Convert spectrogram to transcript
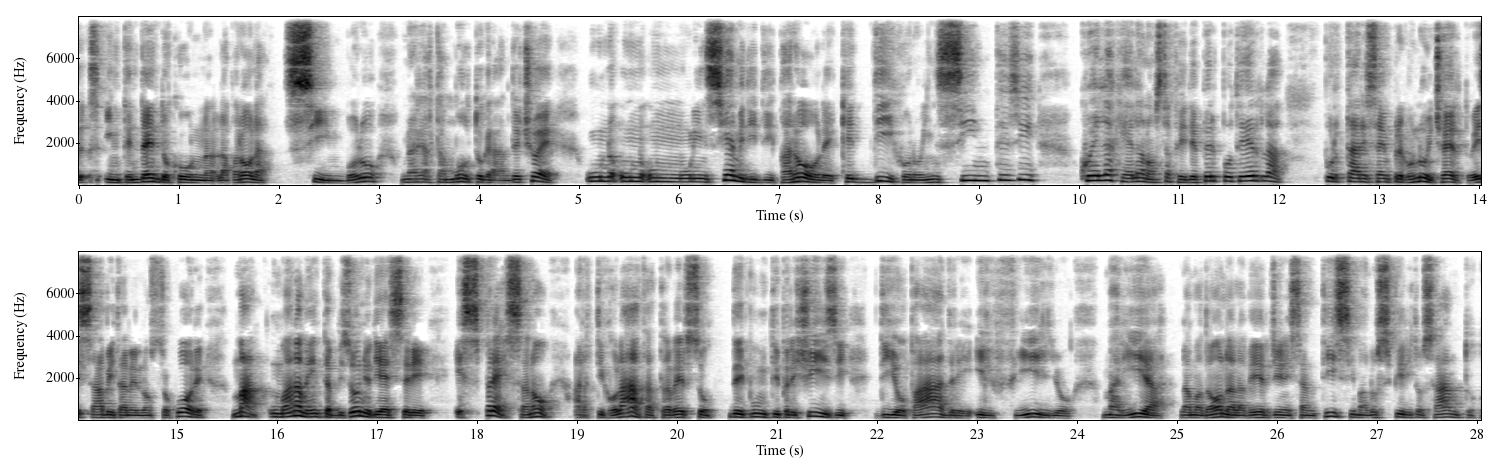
eh, intendendo con la parola simbolo una realtà molto grande, cioè un, un, un, un insieme di, di parole che dicono in sintesi quella che è la nostra fede per poterla portare sempre con noi. Certo, essa abita nel nostro cuore, ma umanamente ha bisogno di essere espressa, no? articolata attraverso dei punti precisi, Dio Padre, il Figlio, Maria, la Madonna, la Vergine Santissima, lo Spirito Santo,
